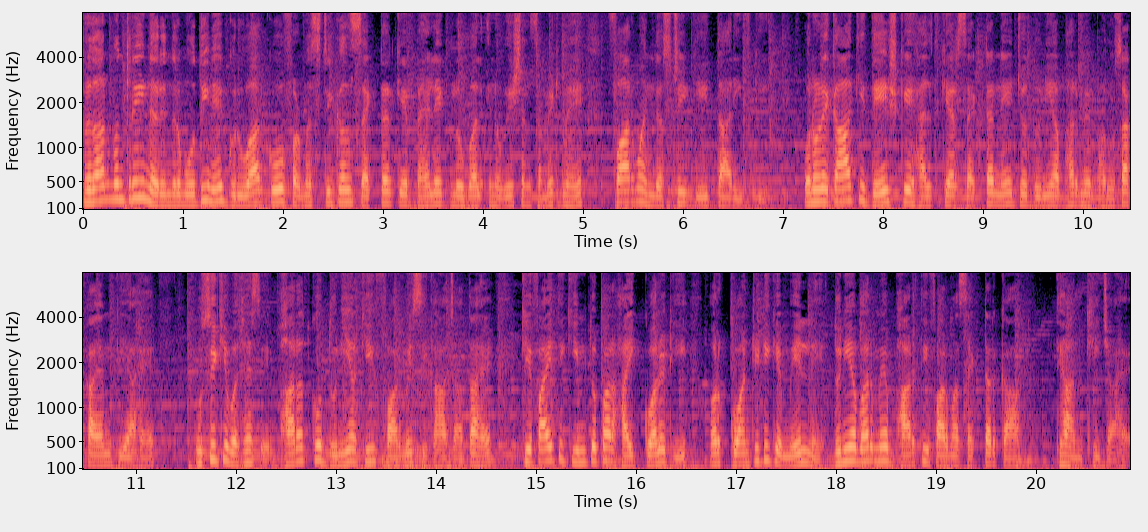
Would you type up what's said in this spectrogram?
प्रधानमंत्री नरेंद्र मोदी ने गुरुवार को फार्मास्यूटिकल सेक्टर के पहले ग्लोबल इनोवेशन समिट में फार्मा इंडस्ट्री की तारीफ़ की। उन्होंने कहा कि देश के हेल्थ केयर सेक्टर ने जो दुनिया भर में भरोसा कायम किया है, उसी की वजह से भारत को दुनिया की फार्मेसी कहा जाता है। किफायती कीमतों पर हाई क्वालिटी और क्वांटिटी के मेल ने दुनिया भर में भारतीय फार्मा सेक्टर का ध्यान खींचा है।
